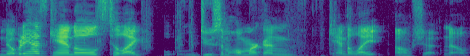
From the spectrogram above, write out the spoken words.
nobody has candles to like do some homework on candlelight. Oh shit, no.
